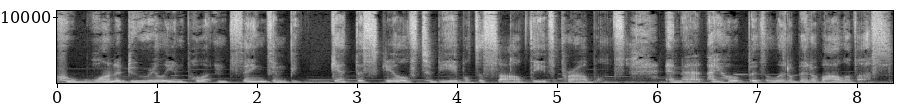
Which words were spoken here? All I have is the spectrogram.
who want to do really important things and be get the skills to be able to solve these problems. And that, I hope, is a little bit of all of us.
